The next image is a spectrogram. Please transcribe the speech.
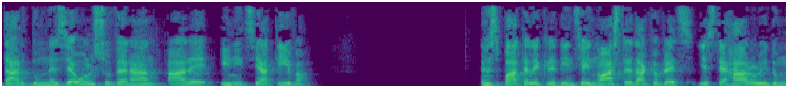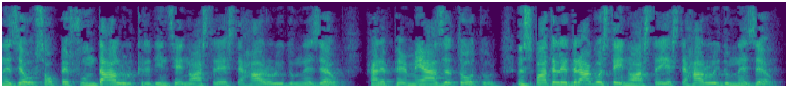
dar Dumnezeul suveran are inițiativa. În spatele credinței noastre, dacă vreți, este Harul lui Dumnezeu sau pe fundalul credinței noastre este Harul lui Dumnezeu, care permează totul. În spatele dragostei noastre este Harul lui Dumnezeu.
